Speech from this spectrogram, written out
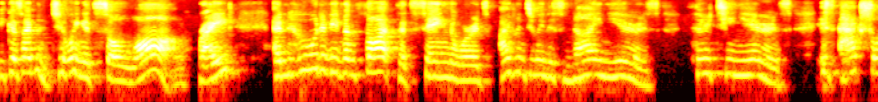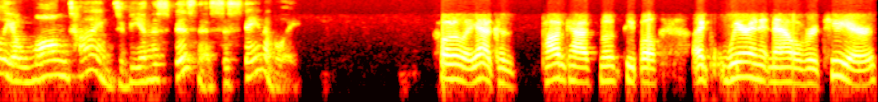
because I've been doing it so long, right? And who would have even thought that saying the words, I've been doing this nine years, 13 years is actually a long time to be in this business sustainably. Totally, yeah, because podcasts, most people, like we're in it now over two years,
